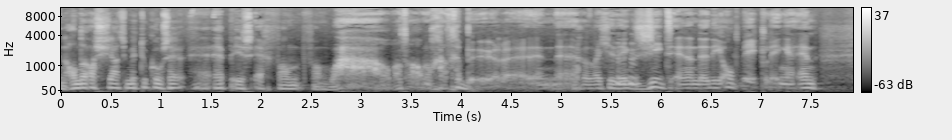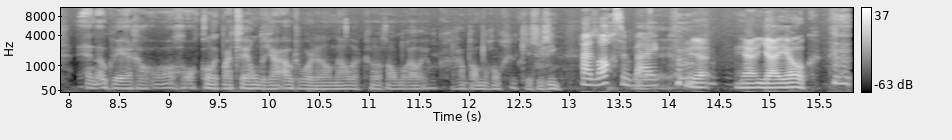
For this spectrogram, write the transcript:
Een andere associatie met toekomst he- heb is echt van, van wauw, wat er allemaal gaat gebeuren. En eh, wat je denkt, ziet en eh, die ontwikkelingen. En, en ook weer, oh, oh, kon ik maar 200 jaar oud worden, dan had ik het allemaal, ik ga het allemaal nog een keertje zien. Hij lacht erbij. Ja, ja, jij ook.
